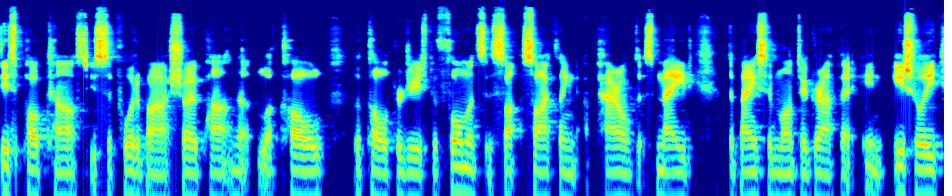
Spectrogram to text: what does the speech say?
this podcast is supported by our show partner, Le Col. Le Col produced performance cycling apparel that's made at the base of Monte Grappa in Italy.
